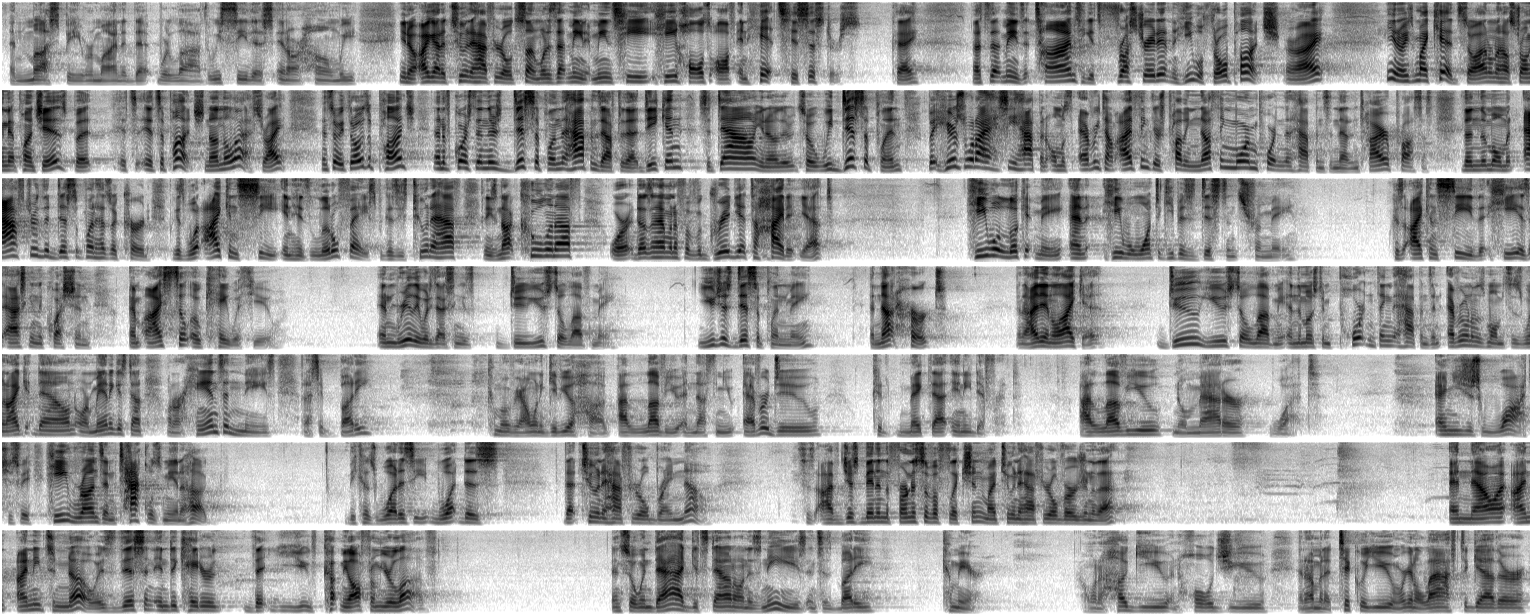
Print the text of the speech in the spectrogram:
and must be reminded that we're loved. We see this in our home. We, you know, I got a two and a half year old son. What does that mean? It means he he hauls off and hits his sisters. Okay, that's what that means. At times he gets frustrated and he will throw a punch. All right, you know, he's my kid, so I don't know how strong that punch is, but it's, it's a punch nonetheless, right? And so he throws a punch, and of course, then there's discipline that happens after that. Deacon, sit down, you know, so we discipline, but here's what I see happen almost every time. I think there's probably nothing more important that happens in that entire process than the moment after the discipline has occurred, because what I can see in his little face, because he's two and a half and he's not cool enough or doesn't have enough of a grid yet to hide it yet, he will look at me and he will want to keep his distance from me because I can see that he is asking the question Am I still okay with you? And really, what he's asking is Do you still love me? You just disciplined me, and that hurt, and I didn't like it. Do you still love me? And the most important thing that happens in every one of those moments is when I get down or Amanda gets down on our hands and knees and I say, Buddy, come over here. I want to give you a hug. I love you, and nothing you ever do could make that any different. I love you no matter what. And you just watch his face. He runs and tackles me in a hug. Because what is he, what does that two and a half year old brain know? It says, I've just been in the furnace of affliction, my two and a half year old version of that. And now I, I, I, need to know is this an indicator that you've cut me off from your love? And so when dad gets down on his knees and says, Buddy, come here. I want to hug you and hold you, and I'm going to tickle you, and we're going to laugh together,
